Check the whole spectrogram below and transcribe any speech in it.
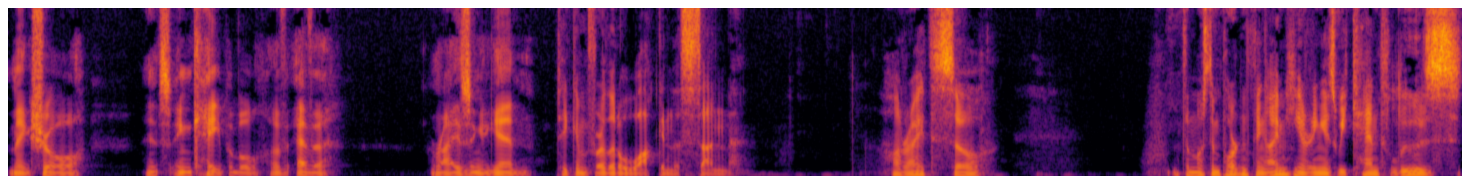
Make sure it's incapable of ever rising again. Take him for a little walk in the sun. All right. So the most important thing I'm hearing is we can't lose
